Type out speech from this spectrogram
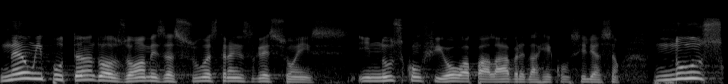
não imputando aos homens as suas transgressões e nos confiou a palavra da reconciliação. Nos,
